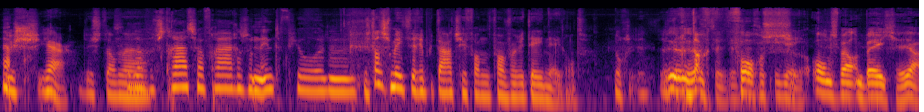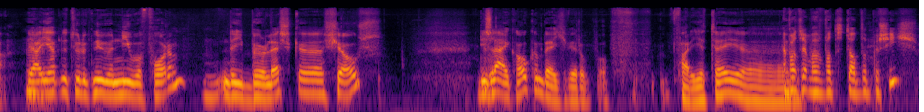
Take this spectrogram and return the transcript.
Ja. Dus ja, dus dan... Uh, op straat zou vragen, zo'n interview. En, uh... Dus dat is een beetje de reputatie van, van variété in Nederland? Nog, de, de gedachte, volgens idee. ons wel een beetje, ja. ja. Ja, je hebt natuurlijk nu een nieuwe vorm. Die burlesque shows. Die lijken ook een beetje weer op, op variété. en wat, wat, wat is dat dan precies?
